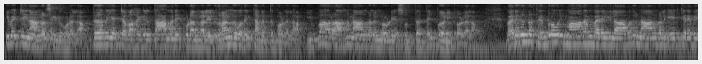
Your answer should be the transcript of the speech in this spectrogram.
இவற்றை நாங்கள் செய்து கொள்ளலாம். தேவையற்ற வகையில் தாமரை குளங்களில் இறங்குவதை தவிர்த்து கொள்ளலாம். இவ்வாறாக நாங்கள் எங்களுடைய சுத்தத்தை பேணிக்கொள்ளலாம் வருகின்ற பிப்ரவரி மாதம் வரையிலாவது நாங்கள் ஏற்கனவே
